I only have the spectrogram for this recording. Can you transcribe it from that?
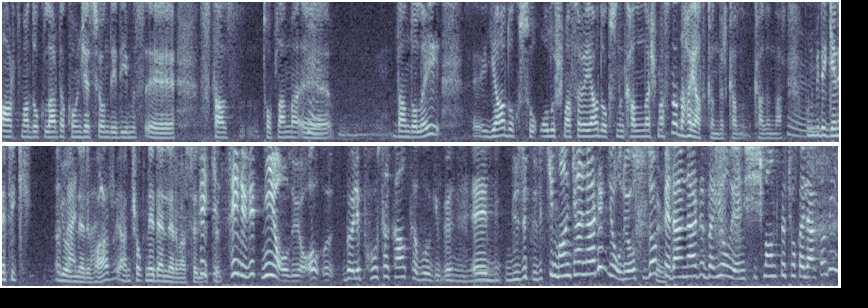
artma, dokularda konjesyon dediğimiz e, staz toplanma e, dan dolayı e, yağ dokusu oluşması ve yağ dokusunun kalınlaşmasına daha yatkındır kadın- kadınlar. Bunun bir de genetik yönleri var. var. Yani çok nedenleri var selülitin. Peki selülit niye oluyor? O e, böyle portakal kabuğu gibi e, büzük büzük ki mankenlerde bile oluyor. 34 Hmm. Evet. bedenlerde dahi oluyor. Yani şişmanlıkla çok alakalı değil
